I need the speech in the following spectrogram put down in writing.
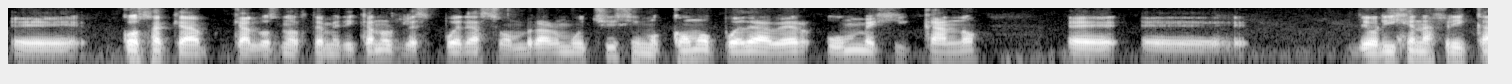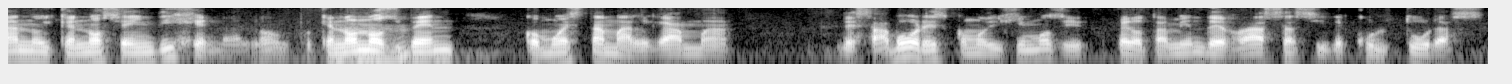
eh, cosa que a, los norteamericanos les puede asombrar muchísimo. ¿Cómo puede haber un mexicano eh, eh, de origen africano y que no sea indígena? ¿no? Porque no nos ven como esta amalgama de sabores, como dijimos, pero también de razas y de culturas.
